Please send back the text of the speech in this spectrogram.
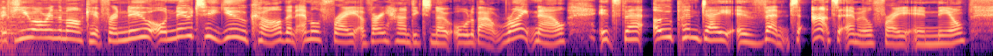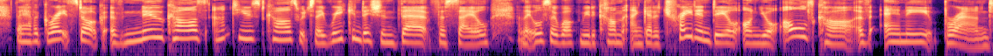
If you are in the market for a new or new to you car, then Emil Frey are very handy to know all about. Right now, it's their open day event at Emil Frey in Nyon. They have a great stock of new cars and used cars, which they recondition there for sale. And they also welcome you to come and get a trade-in deal on your old car of any brand.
